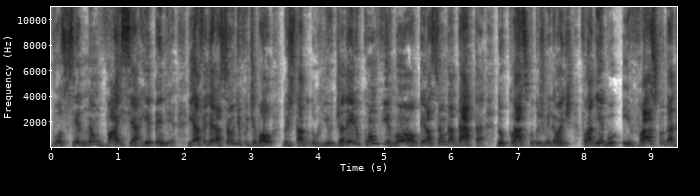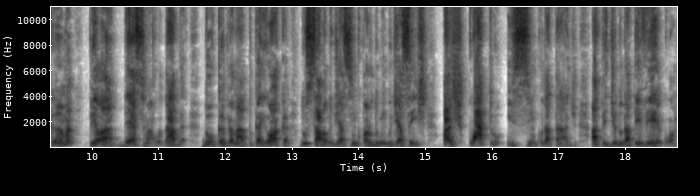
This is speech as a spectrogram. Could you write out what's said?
Você não vai se arrepender. E a Federação de Futebol do Estado do Rio de Janeiro confirmou a alteração da data do Clássico dos Milhões, Flamengo e Vasco da Gama, pela décima rodada do Campeonato Carioca, do sábado dia 5 para o domingo dia 6, às 4 e 5 da tarde, a pedido da TV Record,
